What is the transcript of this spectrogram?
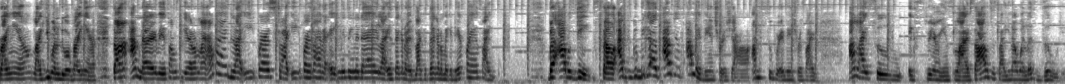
right now? Like, you want to do it right now? So I, am nervous. I'm scared. I'm like, okay, did I eat first? Should I eat first? I haven't ate anything today. Like, is that gonna like is that gonna make a difference? Like, but I was geeked. So I because I'm just I'm adventurous, y'all. I'm super adventurous. Like, I like to experience life. So I was just like, you know what? Let's do it.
